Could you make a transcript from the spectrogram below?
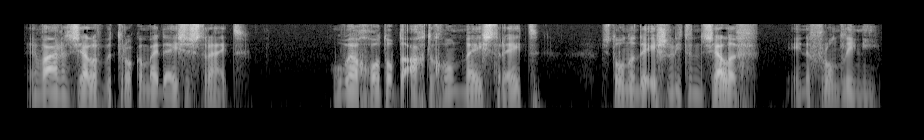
en waren zelf betrokken bij deze strijd. Hoewel God op de achtergrond meestreed, stonden de Israëlieten zelf in de frontlinie.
